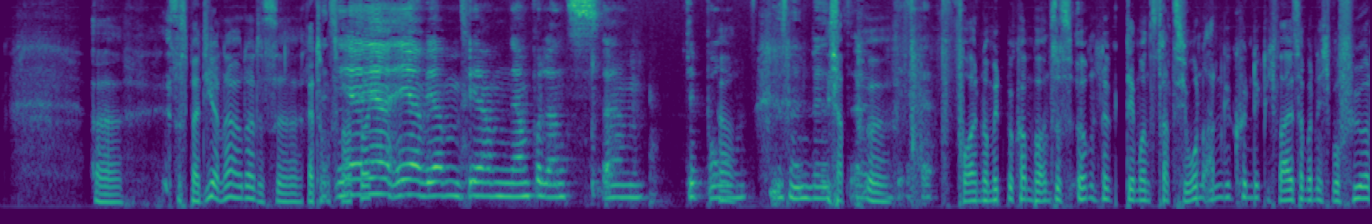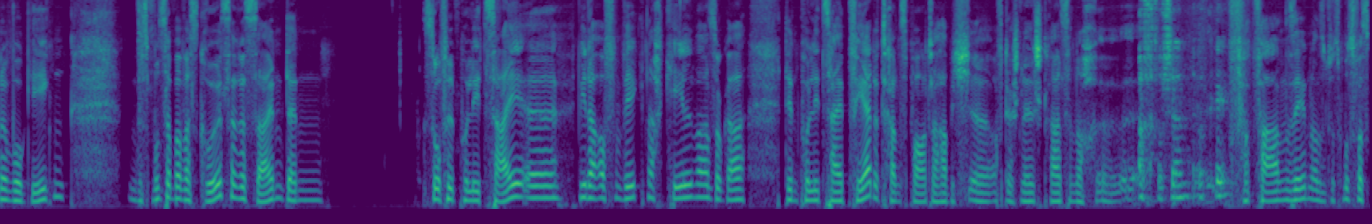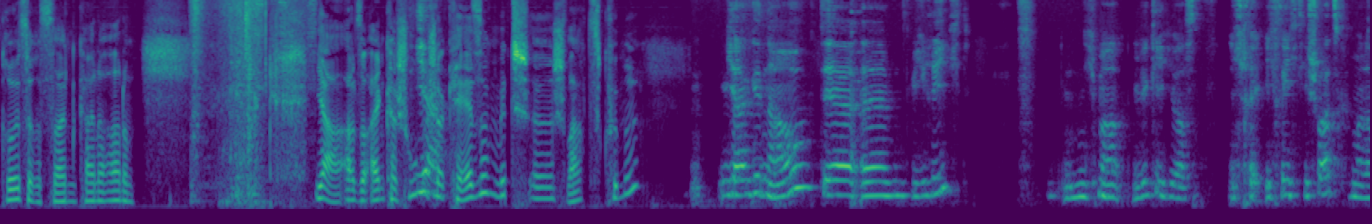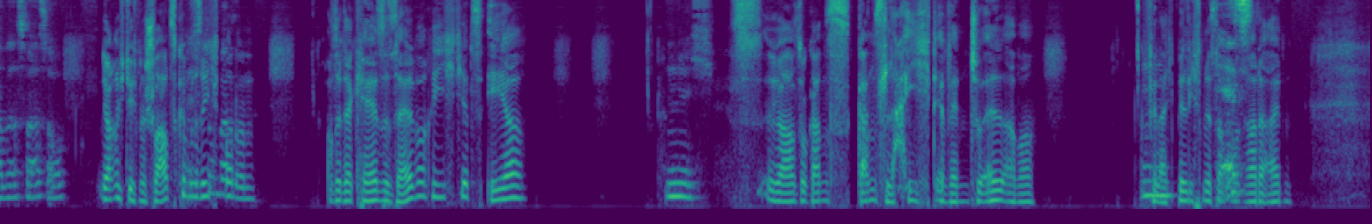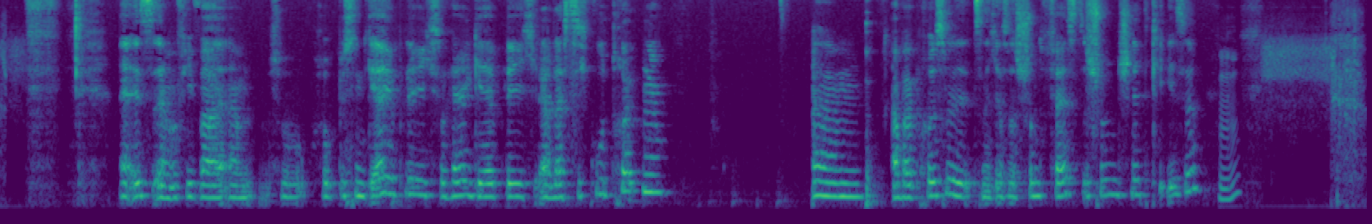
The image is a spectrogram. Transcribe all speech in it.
äh, ist es bei dir, ne, oder? Das äh, Rettungsfahrzeug? Ja, ja, ja, wir haben, wir haben eine Ambulanz, ähm, Depot, ja. wie es nennen willst. Ich habe äh, äh, vorhin nur mitbekommen, bei uns ist irgendeine Demonstration angekündigt. Ich weiß aber nicht wofür oder wogegen. Das muss aber was Größeres sein, denn so viel Polizei äh, wieder auf dem Weg nach Kehl war. Sogar den Polizeipferdetransporter habe ich äh, auf der Schnellstraße noch äh, Ach, schon, okay. fahren sehen. Also das muss was Größeres sein, keine Ahnung. Ja, also ein kaschubischer ja. Käse mit äh, Schwarzkümmel. Ja, genau. Der äh, wie riecht? Nicht mal wirklich was. Ich, ich rieche die Schwarzkümmel, aber das war's auch. Ja, richtig. Eine Schwarzkümmel weißt riecht man und also der Käse selber riecht jetzt eher nicht. Ja, so ganz, ganz leicht eventuell, aber mhm. vielleicht bilde ich mir das auch gerade ein. Er ist ähm, auf jeden Fall ähm, so, so ein bisschen gelblich, so hellgelblich, er lässt sich gut drücken. Ähm, aber Brüssel jetzt nicht, es ist schon fest, ist schon ein Schnittkäse. Mhm.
